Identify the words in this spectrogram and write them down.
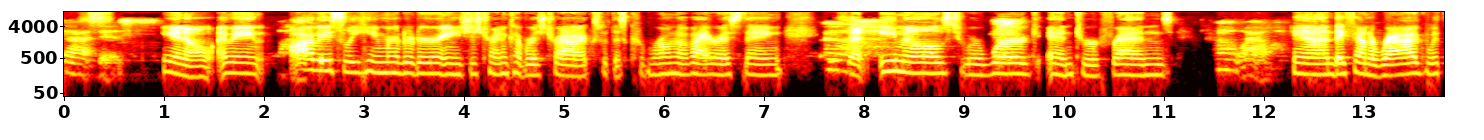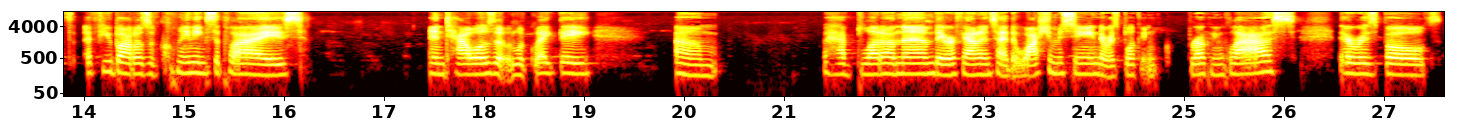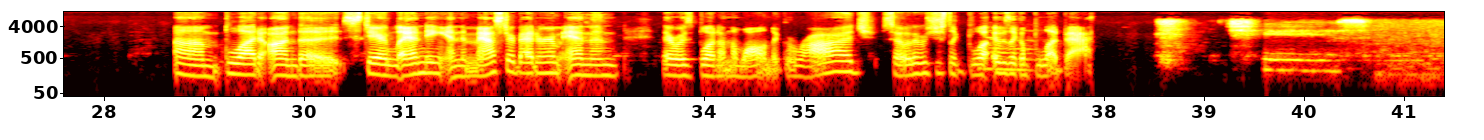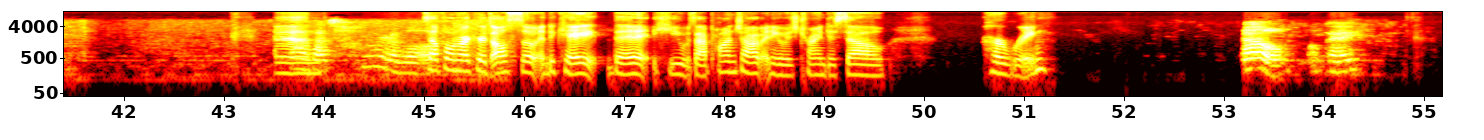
That is. You know, I mean, obviously he murdered her and he's just trying to cover his tracks with this coronavirus thing. He sent emails to her work and to her friends. Oh, wow. And they found a rag with a few bottles of cleaning supplies and towels that look like they um, have blood on them. They were found inside the washing machine. There was broken broken glass. There was both um, blood on the stair landing and the master bedroom, and then there was blood on the wall in the garage. So there was just like blood. It was like a bloodbath. Jeez. And oh, that's horrible. Cell phone records also indicate that he was at a pawn shop and he was trying to sell her ring. Oh, okay.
